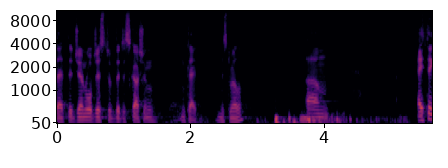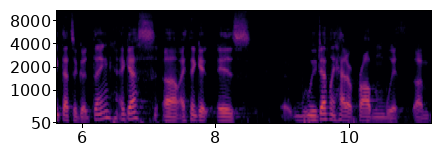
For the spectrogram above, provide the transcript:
that the general gist of the discussion? Okay, Mr. Miller? Um, I think that's a good thing, I guess. Uh, I think it is, uh, we've definitely had a problem with um,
